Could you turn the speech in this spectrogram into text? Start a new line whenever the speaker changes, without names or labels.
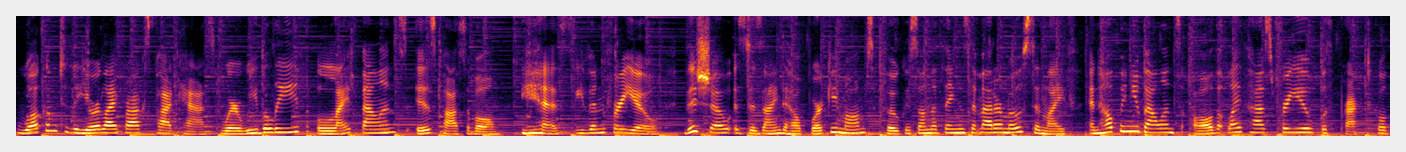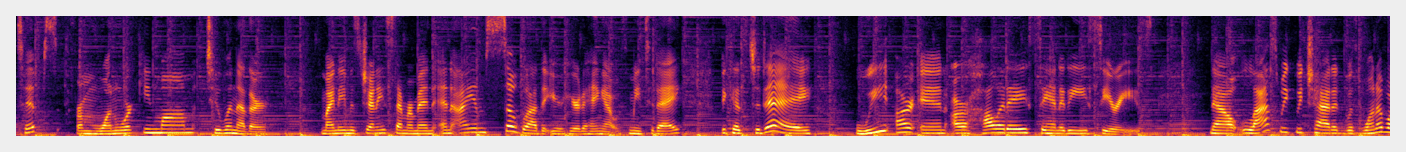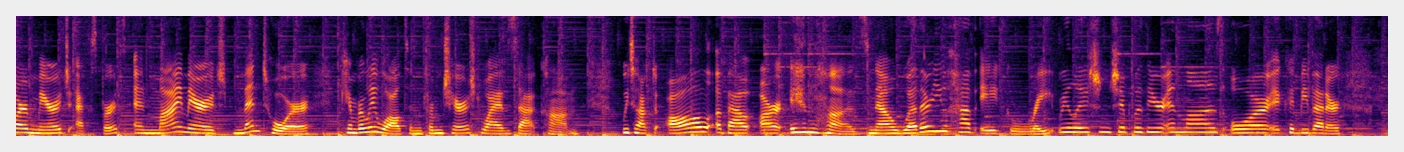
Welcome to the Your Life Rocks podcast, where we believe life balance is possible. Yes, even for you. This show is designed to help working moms focus on the things that matter most in life and helping you balance all that life has for you with practical tips from one working mom to another. My name is Jenny Stemmerman, and I am so glad that you're here to hang out with me today because today we are in our Holiday Sanity series. Now, last week we chatted with one of our marriage experts and my marriage mentor, Kimberly Walton from CherishedWives.com. We talked all about our in laws. Now, whether you have a great relationship with your in laws or it could be better,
